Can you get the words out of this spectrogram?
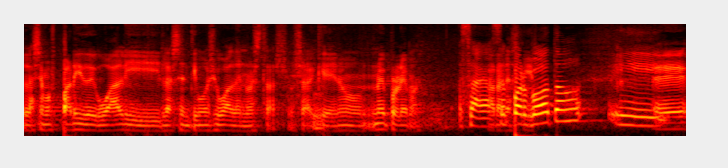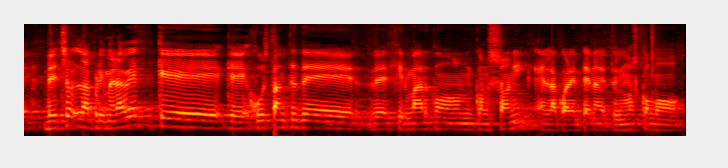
las hemos parido igual y las sentimos igual de nuestras. O sea que no, no hay problema. O sea, hace por voto y... Eh, de hecho, la primera vez que, que justo antes de, de firmar con, con Sony, en la cuarentena, tuvimos como,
